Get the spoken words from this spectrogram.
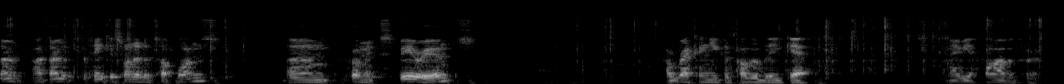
don't I don't think it's one of the top ones. Um, from experience, I reckon you could probably get maybe a fiver for it.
